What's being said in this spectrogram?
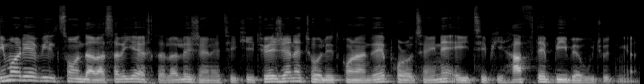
بیماری ویلسون در اثر یک اختلال ژنتیکی توی ژن تولید کننده پروتئین ATP7B به وجود میاد.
